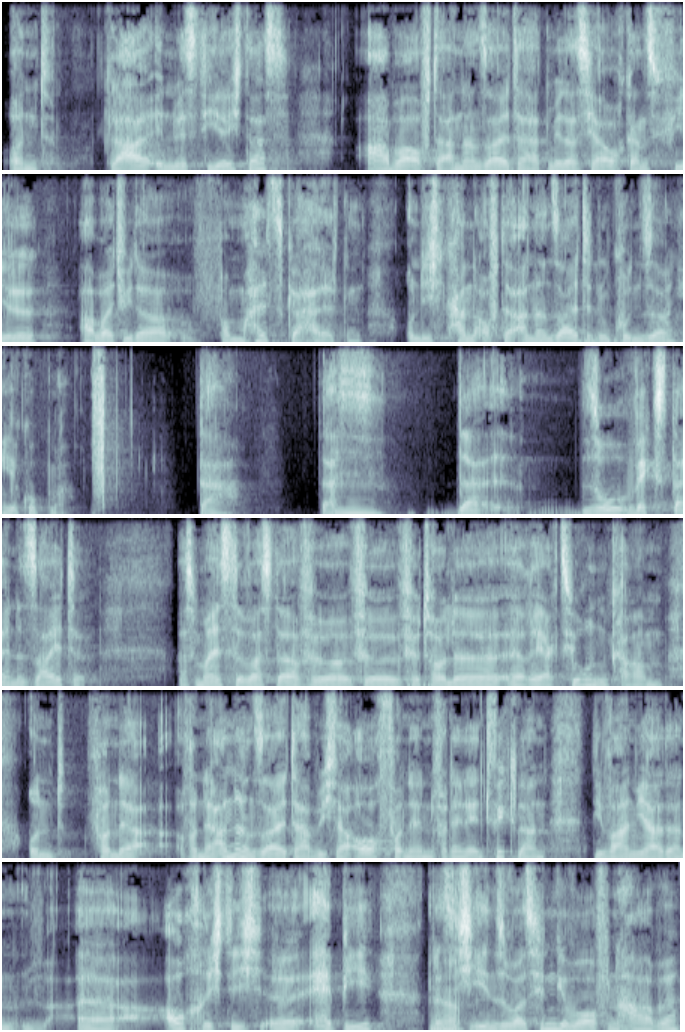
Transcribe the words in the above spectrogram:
Und klar investiere ich das, aber auf der anderen Seite hat mir das ja auch ganz viel Arbeit wieder vom Hals gehalten. Und ich kann auf der anderen Seite dem Kunden sagen, hier, guck mal, da, das, mhm. da, so wächst deine Seite. Was meinst du, was da für, für, für tolle äh, Reaktionen kamen? Und von der, von der anderen Seite habe ich ja auch von den, von den Entwicklern, die waren ja dann äh, auch richtig äh, happy, dass ja. ich ihnen sowas hingeworfen habe,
